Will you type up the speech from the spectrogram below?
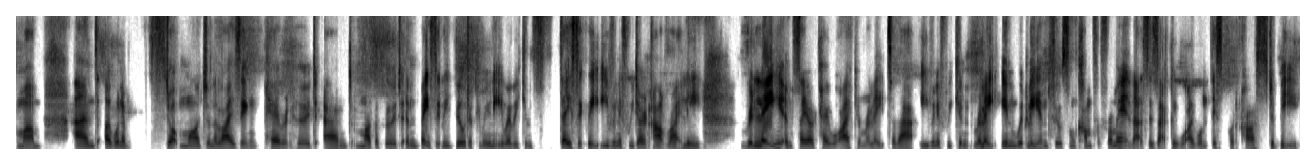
of mom and i want to stop marginalizing parenthood and motherhood and basically build a community where we can basically even if we don't outrightly relate and say, okay, well, I can relate to that. Even if we can relate inwardly and feel some comfort from it, that's exactly what I want this podcast to be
